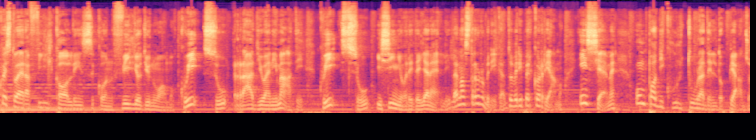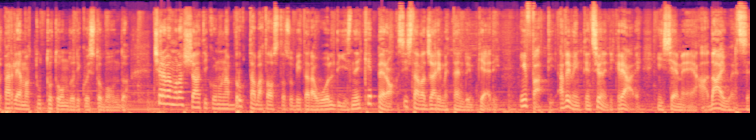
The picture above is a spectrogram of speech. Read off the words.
questo era Phil Collins con Figlio di un uomo, qui su Radio Animati, qui su I Signori degli Anelli, la nostra rubrica dove ripercorriamo insieme un po' di cultura del doppiaggio, parliamo a tutto tondo di questo mondo. Ci eravamo lasciati con una brutta batosta subita da Walt Disney che però si stava già rimettendo in piedi. Infatti aveva intenzione di creare, insieme ad Iwers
